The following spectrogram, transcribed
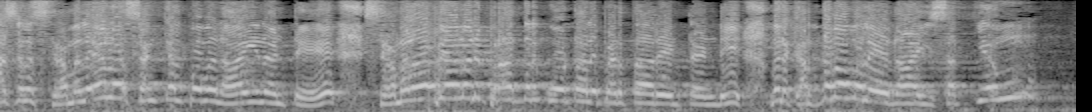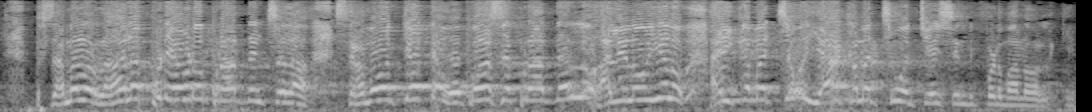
అసలు శ్రమలే నా సంకల్పం అని ఆయన అంటే శ్రమలు ఆపేయమని ప్రార్థన కోటాలు పెడతారేంటండి? మనకు అర్థమవ్వలేదా ఈ సత్యం? శ్రమలు రానప్పుడు ఎవడో ప్రార్థించాలా? శ్రమ వచ్చేస్తే ఉపాస ప్రార్థనలు హలిలోయలు ఐకమత్యం ఏకమత్యం వచ్చేసింది ఇప్పుడు మన వాళ్ళకి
